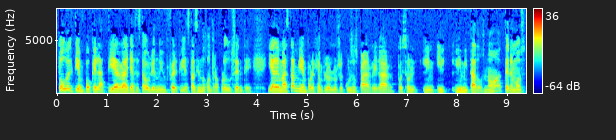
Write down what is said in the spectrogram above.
todo el tiempo que la tierra ya se está volviendo infértil, está siendo contraproducente. Y además también, por ejemplo, los recursos para regar pues son limitados, ¿no? Tenemos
